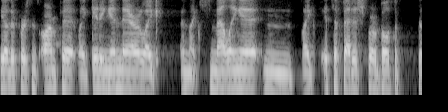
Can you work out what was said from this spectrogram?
the other person's armpit, like getting in there like and like smelling it and like it's a fetish for both the the,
